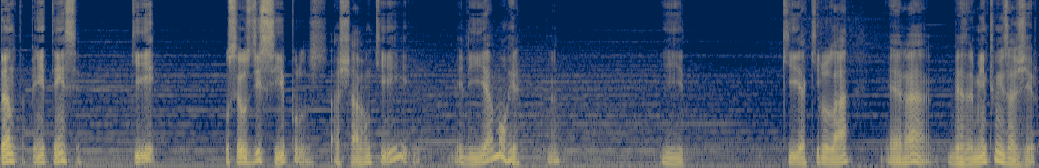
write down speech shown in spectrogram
tanta penitência que os seus discípulos achavam que ele ia morrer, né? E que aquilo lá era verdadeiramente um exagero.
